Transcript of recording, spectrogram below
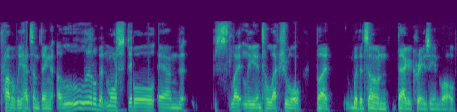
probably had something a little bit more stable and slightly intellectual, but with its own bag of crazy involved.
